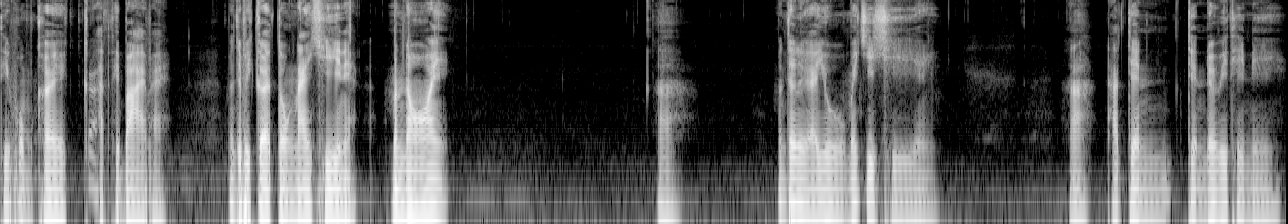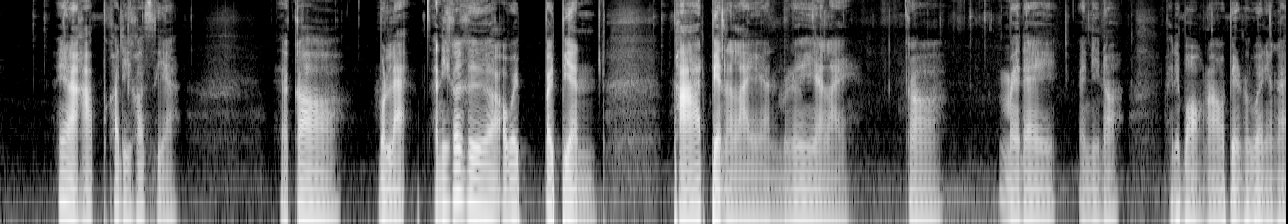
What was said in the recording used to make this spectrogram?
ที่ผมเคยอธิบายไป มันจะไปเกิดตรงไนท์คีเนี่ยมันน้อยอ่ามันจะเหลืออยู่ไม่กี่คีย์เองนะถ้าเจนเจนด้วยวิธีนี้นี่แหละครับ ข้อดีข้อเสีย แล้วก็หมดละ อันนี้ก็คือเอาไว้ไปเปลี่ยน พาร์ทเปลี่ยนอะไรกันมันไม่มีอะไร ก็ไม่ได้อันนี้เนาะไม่ได้บอกนะว่าเปลี่ยนเพื่อนยังไง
